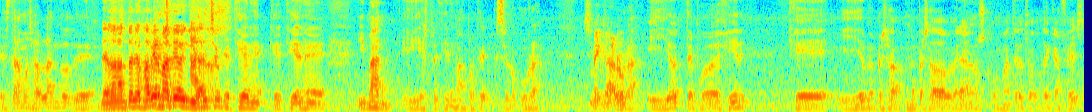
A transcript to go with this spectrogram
Estamos hablando de... De don Antonio Javier Ha dicho- Mateo Ha Inguidanos. dicho que tiene, que tiene imán, y es tiene imán porque se lo ocurra. Se Me claro. Y yo te puedo decir que y yo me he, pasado, me he pasado veranos con Mateo de cafés,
